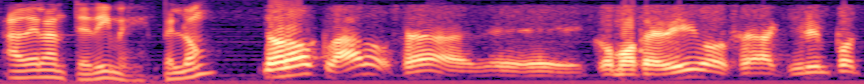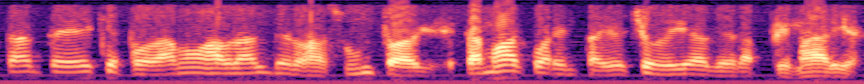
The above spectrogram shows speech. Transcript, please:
adelante, dime, perdón. No, no, claro, o sea, eh, como te digo, o sea, aquí lo importante es que podamos hablar de los asuntos. Estamos a 48 días de las primarias,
